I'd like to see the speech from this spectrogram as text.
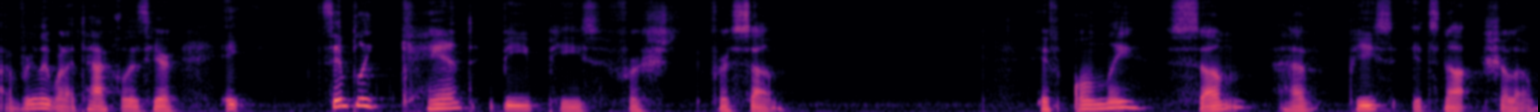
I really want to tackle this here. It simply can't be peace for for some. If only some have peace, it's not shalom.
